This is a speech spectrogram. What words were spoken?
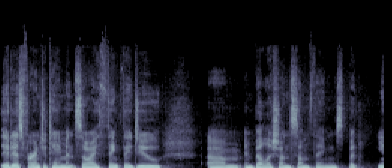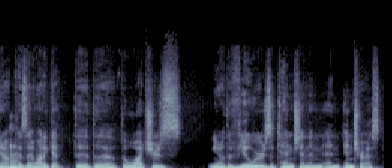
it is for entertainment, so I think they do um embellish on some things, but you know, cuz they want to get the the the watchers, you know, the viewers attention and and interest.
